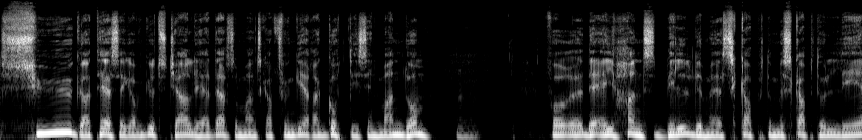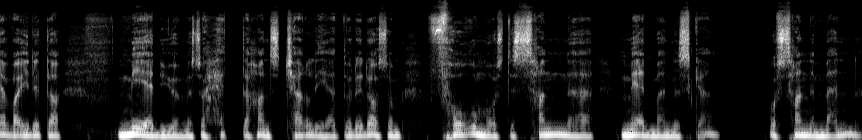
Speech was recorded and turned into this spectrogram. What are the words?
suge til seg av Guds kjærlighet dersom han skal fungere godt i sin manndom. For eh, det er i hans bilde vi er skapt, og vi er skapt til å leve i dette mediumet som heter hans kjærlighet, og det er det som former oss til sanne medmennesker og sanne menn.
